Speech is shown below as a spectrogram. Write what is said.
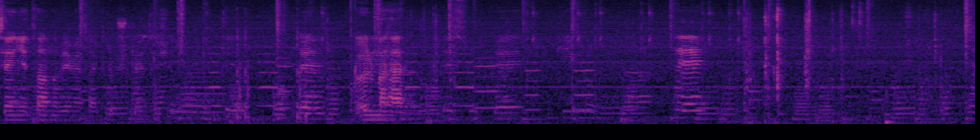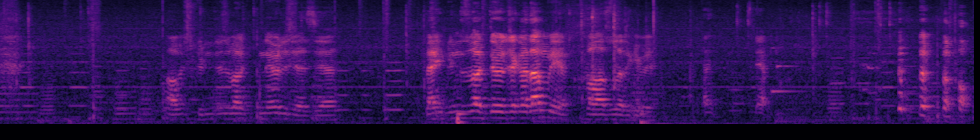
Senin yatağınla benim yataklarım şuraya taşıyalım. Ölme ha. Abi gündüz vakti ne öleceğiz ya? Ben gündüz vakti ölecek adam mıyım? Bazıları gibi. Ben yap.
